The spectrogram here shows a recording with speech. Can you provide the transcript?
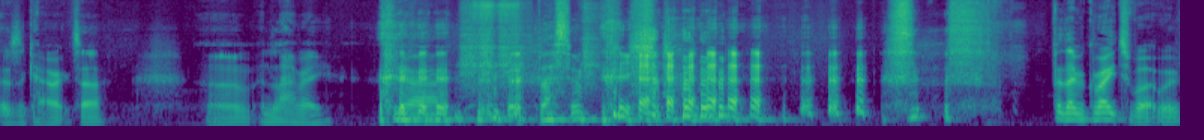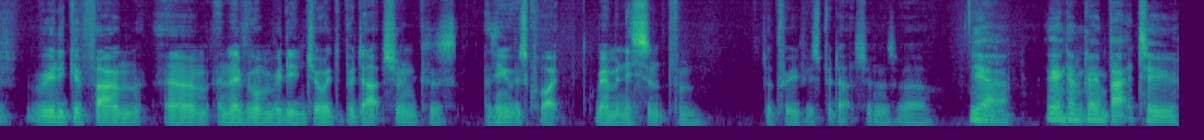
as a character, um, and Larry. yeah, bless him. but they were great to work with, really good fun, um, and everyone really enjoyed the production because I think it was quite reminiscent from the previous production as well. Yeah. Again, kind of going back to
